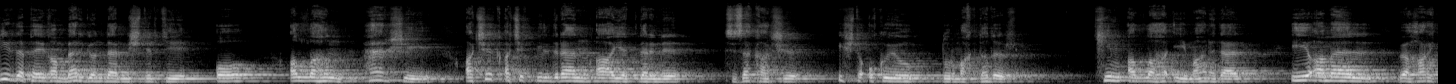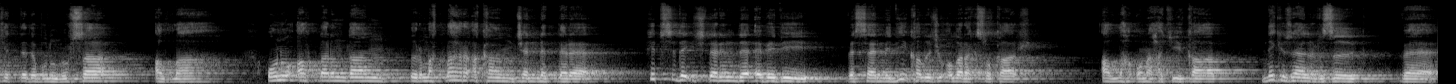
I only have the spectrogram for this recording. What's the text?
bir de peygamber göndermiştir ki o Allah'ın her şeyi açık açık bildiren ayetlerini size karşı işte okuyup durmaktadır. Kim Allah'a iman eder, iyi amel ve harekette de bulunursa Allah onu altlarından ırmaklar akan cennetlere, hepsi de içlerinde ebedi ve sermedi kalıcı olarak sokar. Allah ona hakikat, ne güzel rızık ve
